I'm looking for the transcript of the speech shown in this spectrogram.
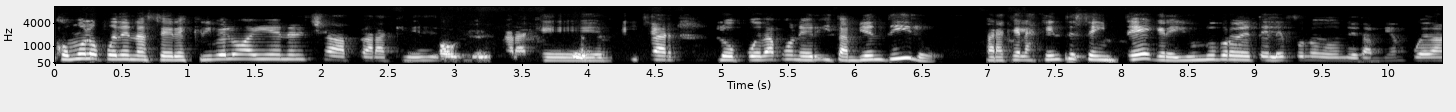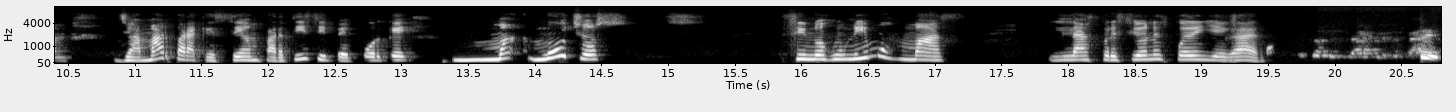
cómo lo pueden hacer, escríbelo ahí en el chat para que, para que Richard lo pueda poner y también dilo para que la gente se integre y un número de teléfono donde también puedan llamar para que sean partícipes, porque muchos, si nos unimos más, las presiones pueden llegar. Sí,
